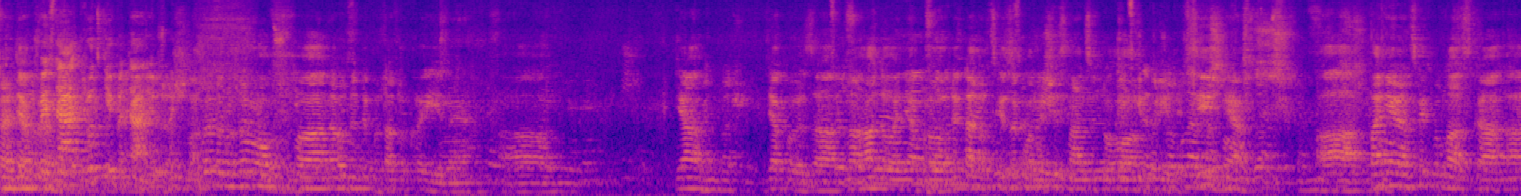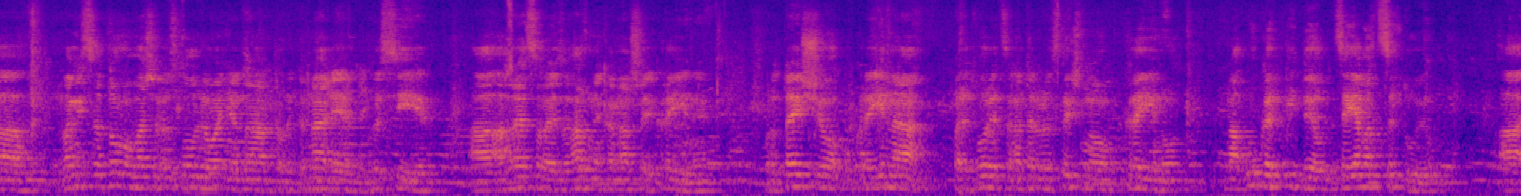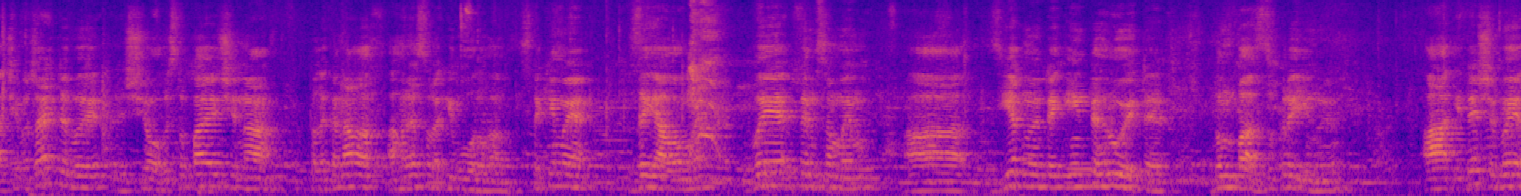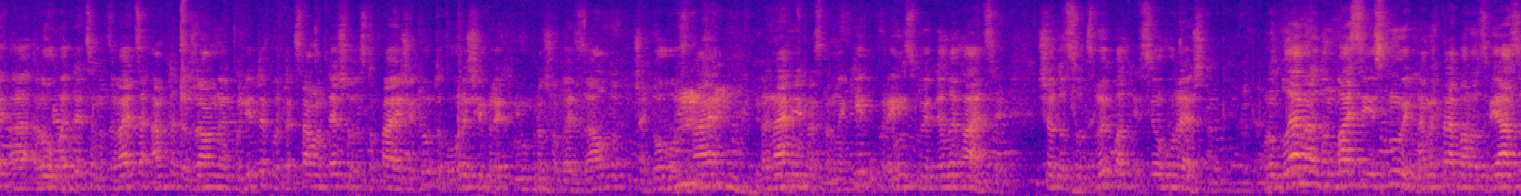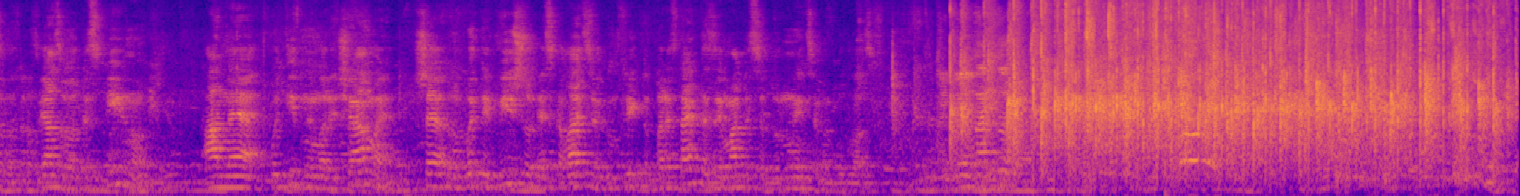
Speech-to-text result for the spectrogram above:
Так. Питання, вже. Микола народний депутат України. Я дякую за нагадування про диктаторські закони 16 січня. Пані Ірина, скажіть, будь ласка, два місяці тому ваше висловлювання на телеканалі Росії агресора і загарбника нашої країни про те, що Україна перетвориться на терористичну країну, на Укрпідил. це я вас цитую. А чи вважаєте ви, що виступаючи на телеканалах агресора і ворога з такими заявами, ви тим самим з'єднуєте і інтегруєте Донбас з Україною? А і те, що ви е, робите, це називається антидержавною політикою, так само те, що виступаючи тут, говорячи брехню, про що весь зал тут чудово знає, принаймні представники української делегації щодо соцвиплат і всього решта. Проблеми на Донбасі існують, нам їх треба розв'язувати, розв'язувати спільно, а не подібними речами ще робити більшу ескалацію конфлікту. Перестаньте займатися дурницями, будь ласка.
